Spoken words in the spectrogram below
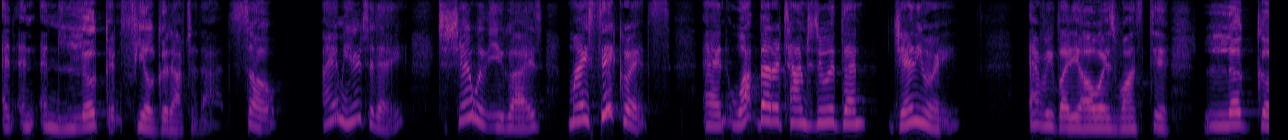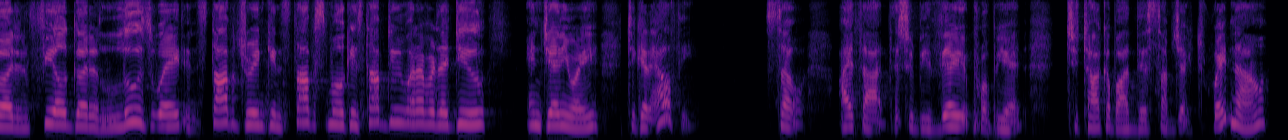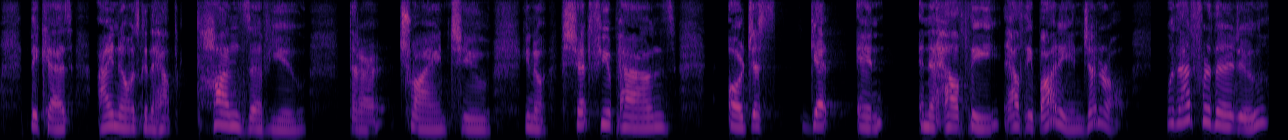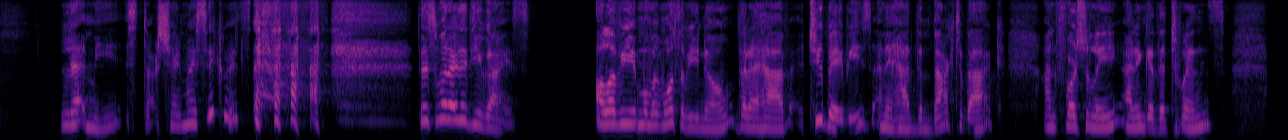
and, and, and look and feel good after that. So I am here today to share with you guys my secrets. And what better time to do it than January? Everybody always wants to look good and feel good and lose weight and stop drinking, stop smoking, stop doing whatever they do in January to get healthy. So I thought this would be very appropriate to talk about this subject right now because I know it's going to help tons of you that are trying to, you know, shed a few pounds or just get in in a healthy healthy body in general. Without further ado, let me start sharing my secrets. this is what I did, you guys. All of you, most of you know that I have two babies and I had them back to back. Unfortunately, I didn't get the twins,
